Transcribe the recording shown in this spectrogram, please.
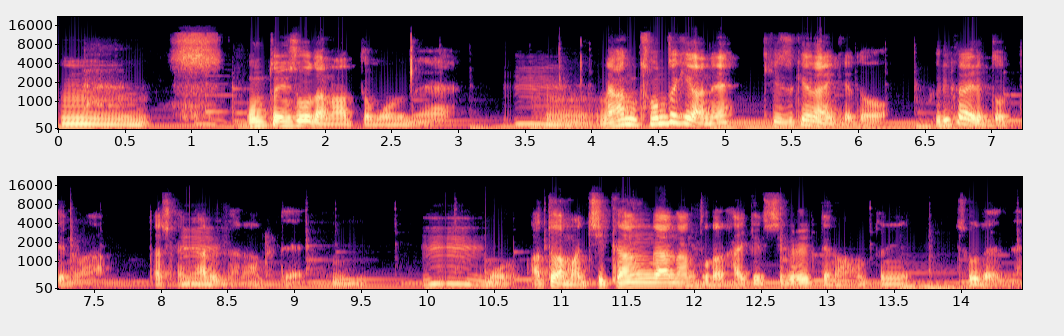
うん。本当にそうだなって思うね。うんうん。なんその時はね気づけないけど振り返るとっていうのは確かにあるんだなって。うんうんもうあとはまあ時間がなんとか解決してくれるっていうのは本当にそうだよね。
